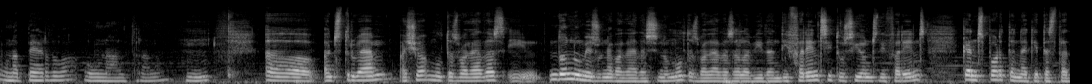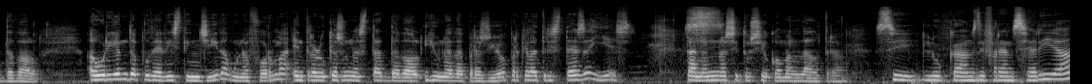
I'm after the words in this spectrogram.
una pèrdua o una altra, no? Mm. Uh, ens trobem, això, moltes vegades, i no només una vegada, sinó moltes vegades a la vida, en diferents situacions diferents que ens porten a aquest estat de dol. Hauríem de poder distingir d'alguna forma entre el que és un estat de dol i una depressió, perquè la tristesa hi és, tant en una situació com en l'altra. Sí, el que ens diferenciaria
